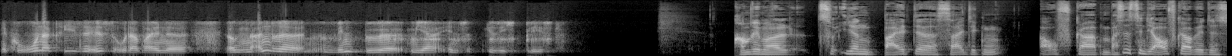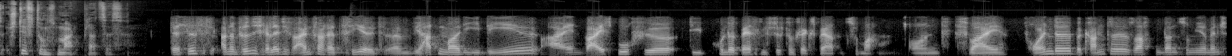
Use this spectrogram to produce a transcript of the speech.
eine Corona-Krise ist oder weil eine irgendeine andere Windböe mir ins Gesicht bläst. Kommen wir mal zu Ihren beiderseitigen Aufgaben. Was ist denn die Aufgabe des Stiftungsmarktplatzes? Das ist an und für sich relativ einfach erzählt. Ähm, wir hatten mal die Idee, ein Weißbuch für die 100 besten Stiftungsexperten zu machen. Und zwei Freunde, Bekannte sagten dann zu mir, Mensch,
